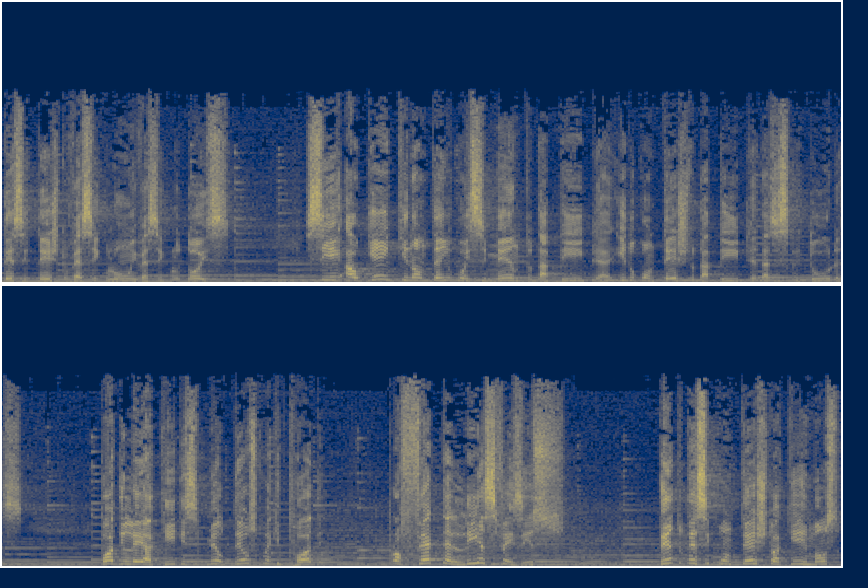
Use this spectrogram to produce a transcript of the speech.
desse texto, versículo 1 e versículo 2, se alguém que não tem o conhecimento da Bíblia e do contexto da Bíblia, das Escrituras, pode ler aqui e dizer: Meu Deus, como é que pode? O profeta Elias fez isso. Dentro desse contexto aqui, irmãos,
